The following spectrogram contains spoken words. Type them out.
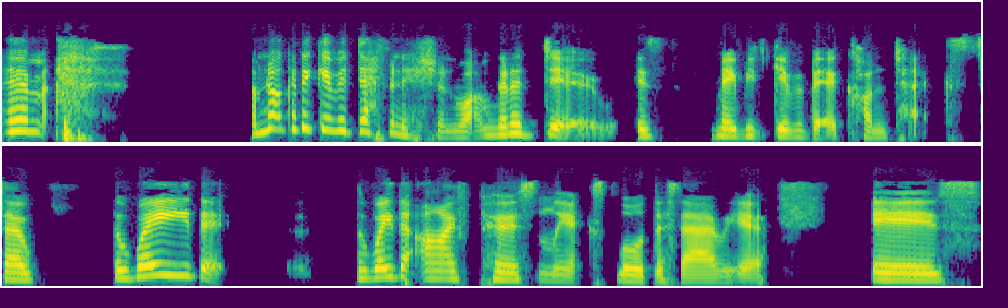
Um, I'm not going to give a definition. What I'm going to do is maybe give a bit of context. So, the way that the way that I've personally explored this area is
